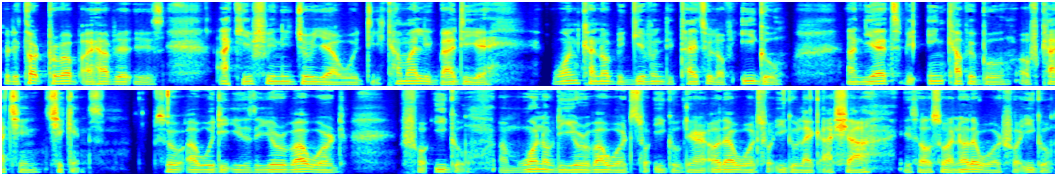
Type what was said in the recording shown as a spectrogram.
So the third proverb I have here is Akifini joya wodi kamali gbadiye. One cannot be given the title of eagle and yet be incapable of catching chickens. So awodi is the Yoruba word for eagle. Um, one of the Yoruba words for eagle. There are other words for eagle like asha is also another word for eagle.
